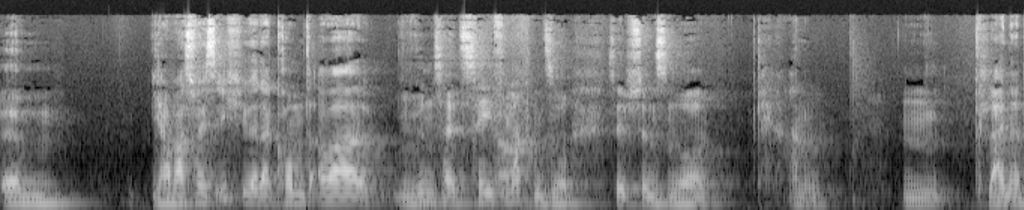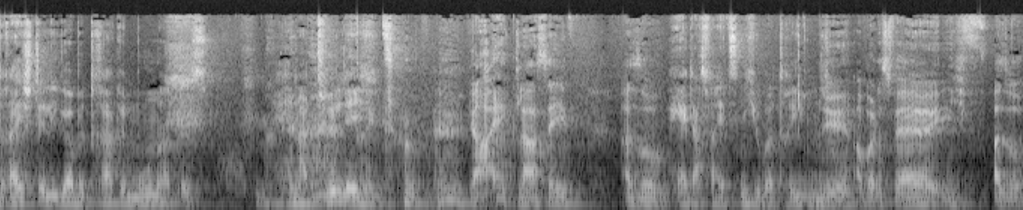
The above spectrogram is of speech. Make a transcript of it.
ähm, ja, was weiß ich, wer da kommt, aber wir würden es halt safe Ja. machen, so, selbst wenn es nur, keine Ahnung, ein kleiner dreistelliger Betrag im Monat ist. Ja, natürlich. ja, ey, klar, safe. Also, Hä, das war jetzt nicht übertrieben. nee, So. aber das wäre ja eigentlich. Also,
